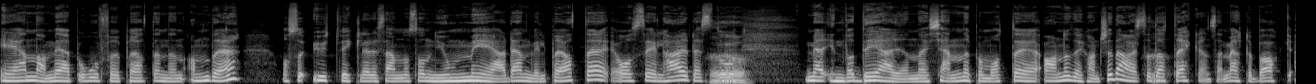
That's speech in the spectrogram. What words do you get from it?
ene har mer behov for å prate enn den andre. Og så utvikler det seg noe sånn jo mer den vil prate, Åshild her, desto Ja. mer invaderende kjenner på en måte Arne det kanskje da, så da trekker han seg mer tilbake.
